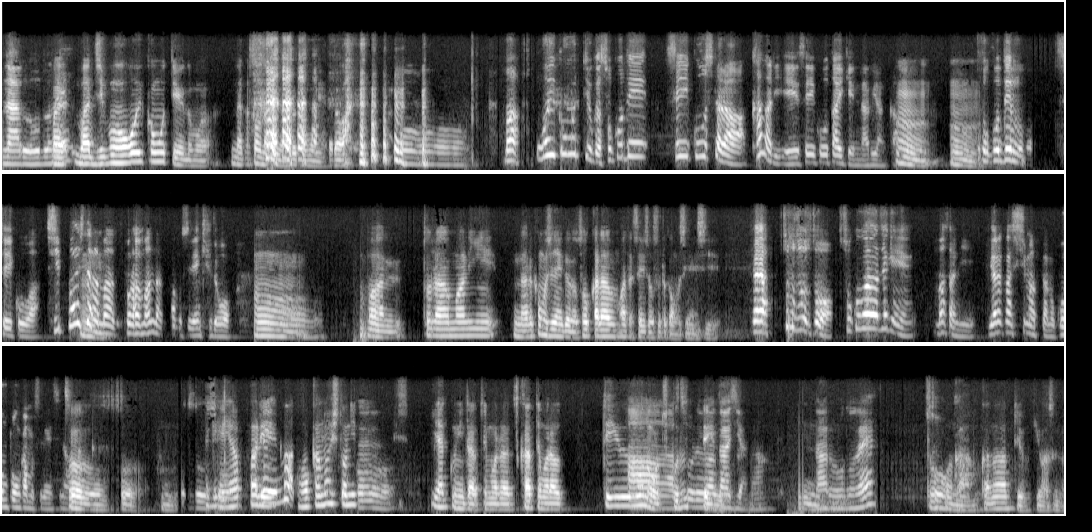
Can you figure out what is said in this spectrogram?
なるほどまあね。まあ、自分を追い込むっていうのも、なんかそんなると思うんやけど。まあ、追い込むっていうか、そこで成功したら、かなりええ成功体験になるやんか。うんうんそこでも成功は。失敗したら、うんまあ、トラウマになるかもしれんけど、うんまあ、トラウマになるかもしれないけど、そこからまた成長するかもしれんし。いや、そうそうそう、そこがじゃけん、まさにやらかしてしまったの根本かもしれんしな。そうそう。うん、そうそうやっぱりでまあ他の人にうん役に立ってもらう、使ってもらうっていうものを作るあーそれはっていう、大事やな。うんなるほどね。そそううか。なのかなっていう気はする。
